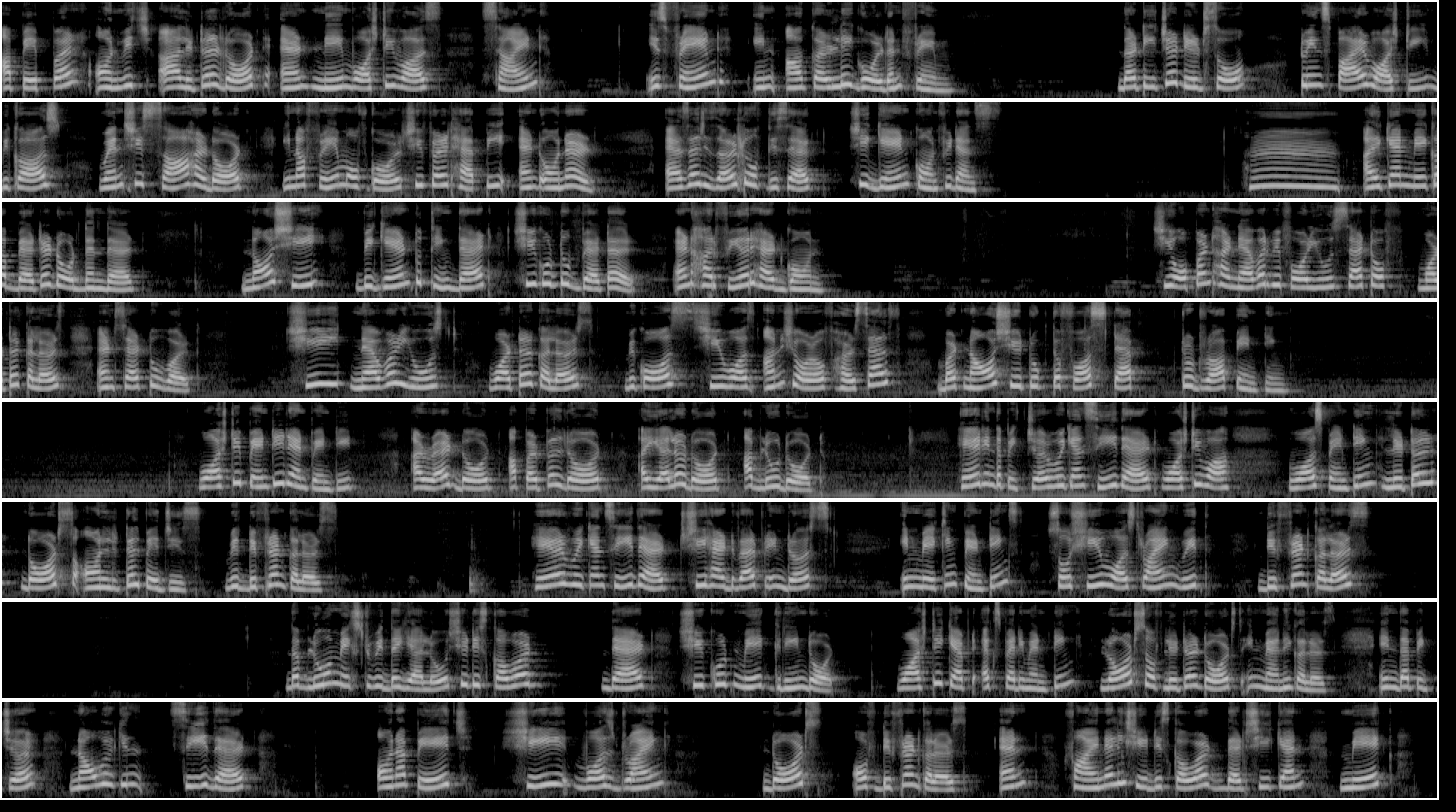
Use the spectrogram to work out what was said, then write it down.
a paper on which a little dot and name Vashti was signed is framed in a curly golden frame. The teacher did so to inspire Vashti because when she saw her dot in a frame of gold, she felt happy and honored. As a result of this act, she gained confidence. Hmm, I can make a better dot than that. Now she began to think that she could do better and her fear had gone. She opened her never before used set of watercolors and set to work. She never used watercolors because she was unsure of herself, but now she took the first step to draw painting. Vashti painted and painted a red dot, a purple dot, a yellow dot, a blue dot. Here in the picture we can see that Vashti was painting little dots on little pages with different colors. Here we can see that she had developed interest in making paintings so she was trying with different colors. The blue mixed with the yellow, she discovered that she could make green dot. Vashti kept experimenting lots of little dots in many colors. In the picture, now we can see that on a page she was drawing dots of different colors and finally she discovered that she can make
